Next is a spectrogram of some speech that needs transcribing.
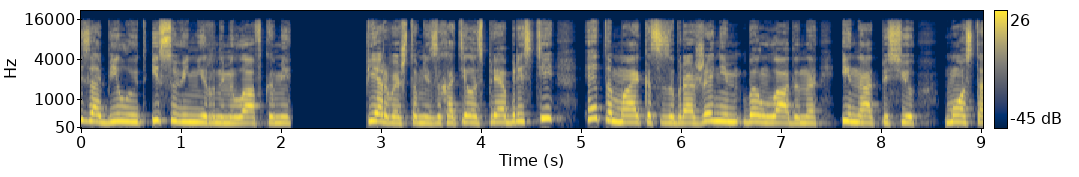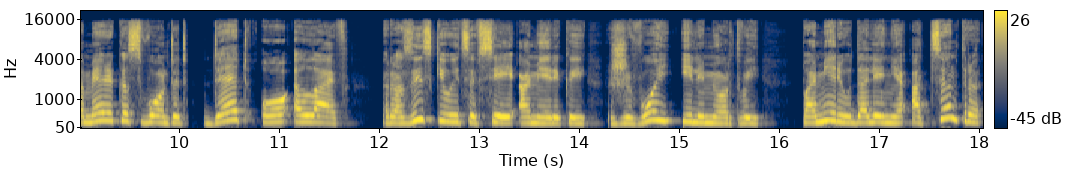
изобилует и сувенирными лавками. Первое, что мне захотелось приобрести, это майка с изображением Бен Ладена и надписью «Most America's Wanted, Dead or Alive», разыскивается всей Америкой, живой или мертвой. По мере удаления от центра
